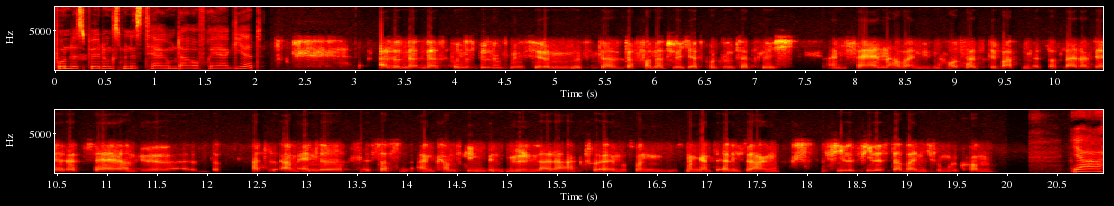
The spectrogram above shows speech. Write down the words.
Bundesbildungsministerium darauf reagiert? Also das Bundesbildungsministerium ist da, davon natürlich erstmal grundsätzlich ein Fan, aber in diesen Haushaltsdebatten ist das leider sehr, sehr zäh und wir, das hat am Ende ist das ein Kampf gegen Windmühlen leider aktuell, muss man, muss man ganz ehrlich sagen. Viel, viel ist dabei nicht rumgekommen. Ja,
